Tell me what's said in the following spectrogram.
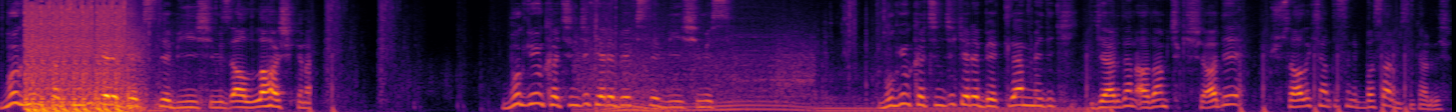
Bugün kaçıncı kere Bax'te bir işimiz Allah aşkına? Bugün kaçıncı kere Bax'te bir işimiz? Bugün kaçıncı kere beklenmedik yerden adam çıkışı? Hadi şu sağlık çantasını basar mısın kardeşim?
